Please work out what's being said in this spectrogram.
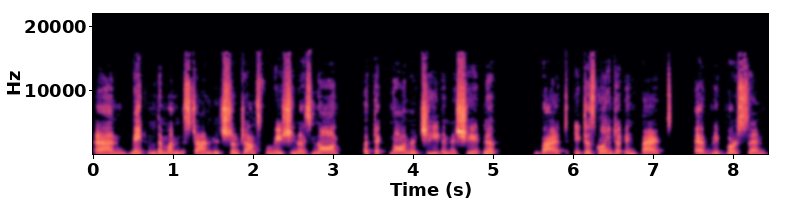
and making them understand digital transformation is not a technology initiative, but it is going to impact every person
